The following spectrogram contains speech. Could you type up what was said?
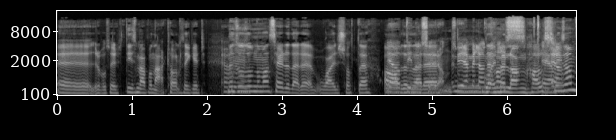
eh, roboter. De som er på nært hold, sikkert. Men sånn som når man ser det der wideshotet av Ja, den der, dinosaurene De med lang den med hals. lang hals, Ja. liksom.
